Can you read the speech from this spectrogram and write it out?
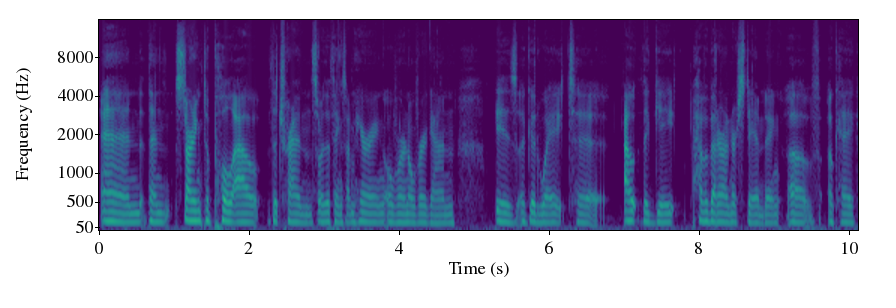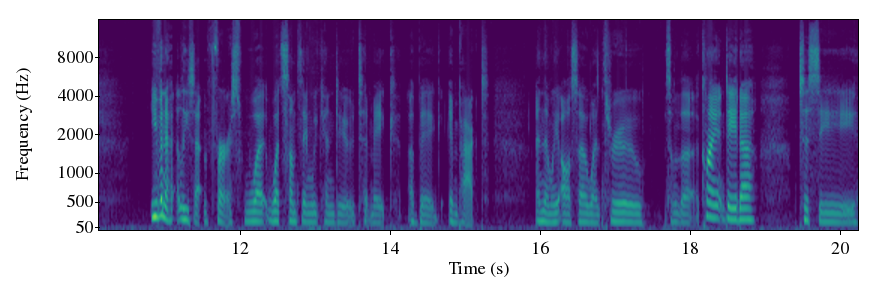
and then starting to pull out the trends or the things I'm hearing over and over again is a good way to out the gate have a better understanding of okay even if, at least at first what what's something we can do to make a big impact. And then we also went through some of the client data to see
